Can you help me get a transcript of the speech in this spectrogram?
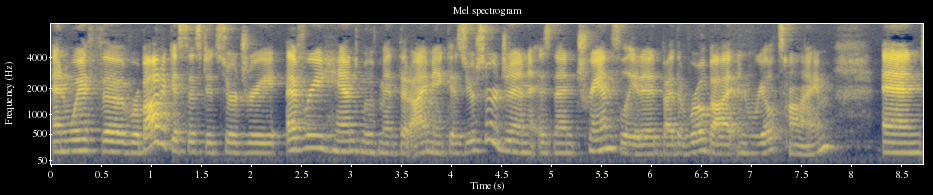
And with the robotic assisted surgery, every hand movement that I make as your surgeon is then translated by the robot in real time. And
